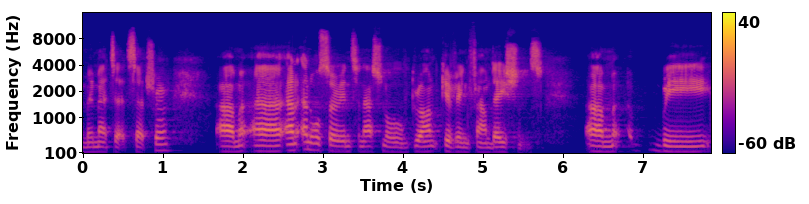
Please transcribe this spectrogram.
Mimeta, etc., um, uh, and, and, also international grant-giving foundations. Um, we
